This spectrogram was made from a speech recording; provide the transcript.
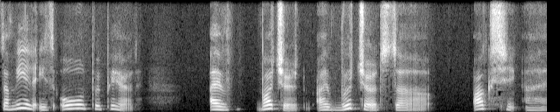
the meal is all prepared. I've butchered I butchered the oxen uh,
